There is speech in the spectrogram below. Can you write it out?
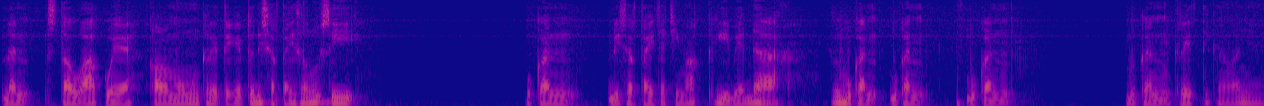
dan setahu aku ya kalau mau mengkritik itu disertai solusi. Bukan disertai caci maki beda. Itu bukan bukan bukan bukan kritik namanya.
